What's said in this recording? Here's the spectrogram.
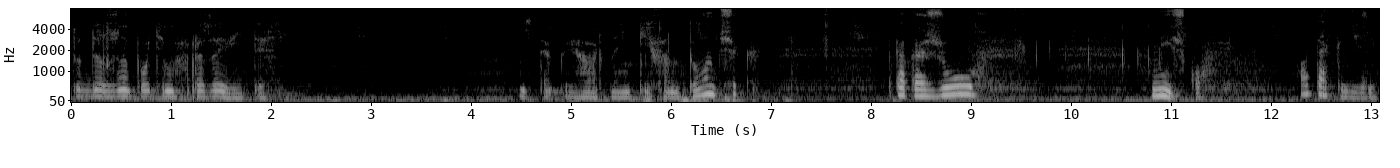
тут должно потім розовіти. Ось такий гарненький фантомчик. Покажу мішку. Отакий він.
